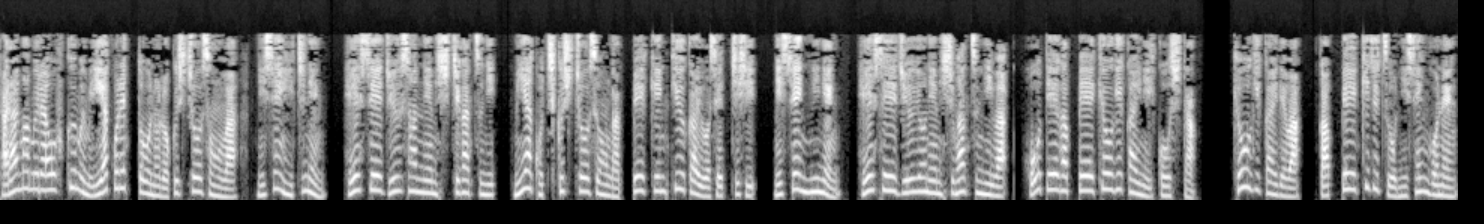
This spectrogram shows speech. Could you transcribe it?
タラマ村を含む宮古列島の6市町村は、2001年、平成13年7月に、宮古地区市町村合併研究会を設置し、2002年、平成14年4月には、法定合併協議会に移行した。協議会では、合併期日を2005年、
